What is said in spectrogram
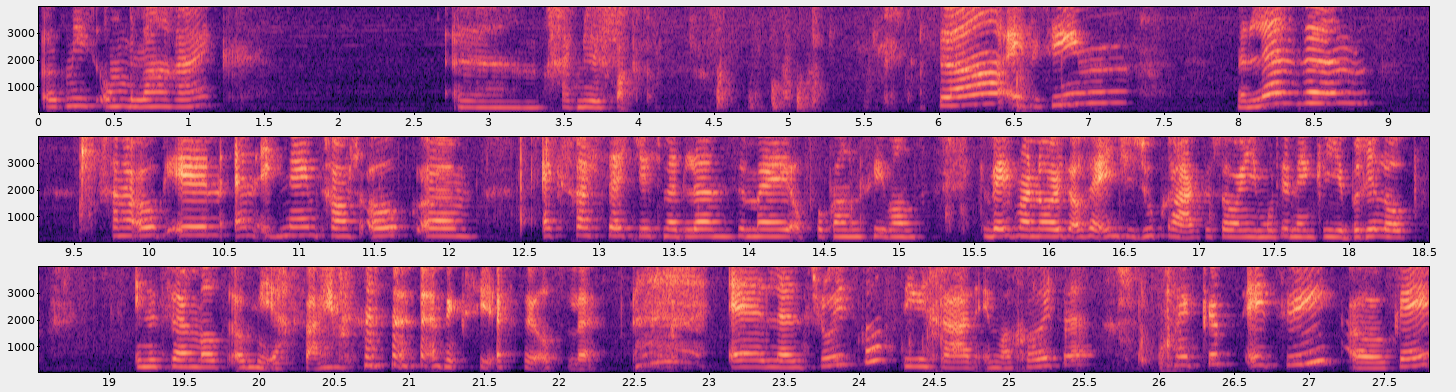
Ook niet onbelangrijk. Ehm, ga ik nu even pakken. Zo, even zien. Mijn lenzen gaan er ook in. En ik neem trouwens ook ehm, extra setjes met lenzen mee op vakantie. Want je weet maar nooit als er eentje zoek raakt of zo. En je moet in één keer je bril op. in het zwembad ook niet echt fijn. en ik zie echt heel slecht. En lensvloeistof, die gaan in mijn grote make-up etui. Oké.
